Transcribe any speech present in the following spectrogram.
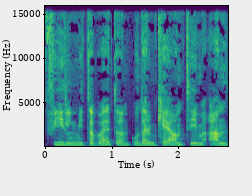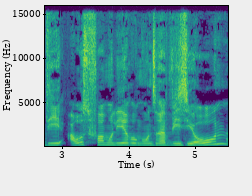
vielen Mitarbeitern und einem Kernteam an die Ausformulierung unserer Vision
